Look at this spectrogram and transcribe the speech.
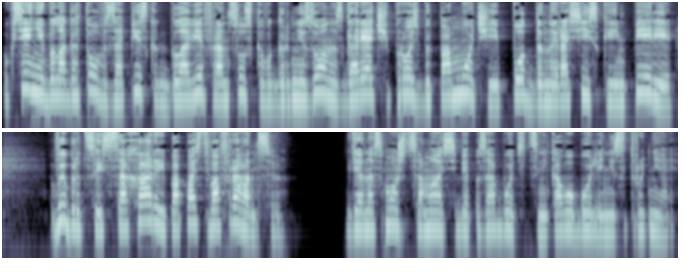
у Ксении была готова записка к главе французского гарнизона с горячей просьбой помочь ей, подданной Российской империи, выбраться из Сахары и попасть во Францию. где она сможет сама о себе позаботиться, никого более не затрудняя.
